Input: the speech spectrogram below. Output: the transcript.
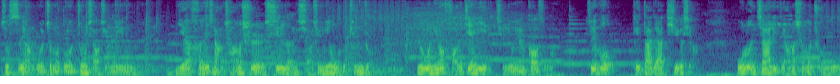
就饲养过这么多中小型的鹦鹉，也很想尝试新的小型鹦鹉的品种。如果你有好的建议，请留言告诉我。最后给大家提个醒：无论家里养了什么宠物，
